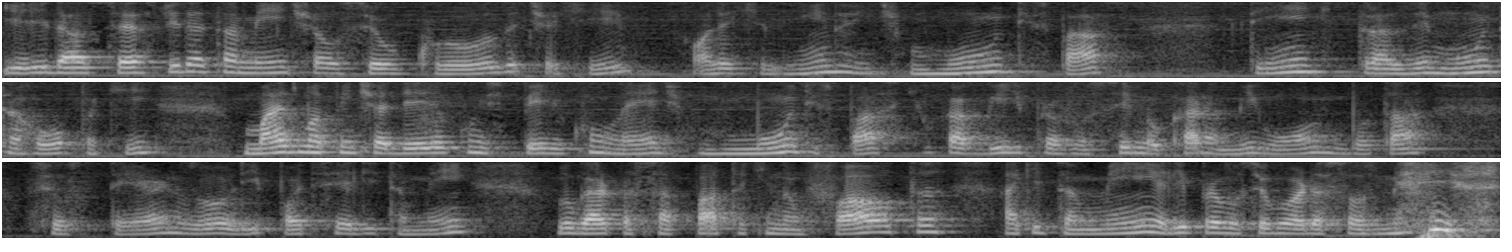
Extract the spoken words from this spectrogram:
e ele dá acesso diretamente ao seu closet aqui. Olha que lindo, gente, muito espaço. Tem que trazer muita roupa aqui, Mais uma penteadeira com espelho com LED, muito espaço que o cabide para você, meu caro amigo homem, botar seus ternos ou ali, pode ser ali também. Lugar para sapato aqui não falta. Aqui também, ali para você guardar suas meias.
